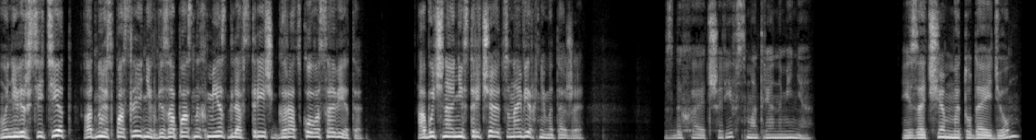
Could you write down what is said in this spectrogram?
Университет — одно из последних безопасных мест для встреч городского совета. Обычно они встречаются на верхнем этаже. Вздыхает шериф, смотря на меня. И зачем мы туда идем?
